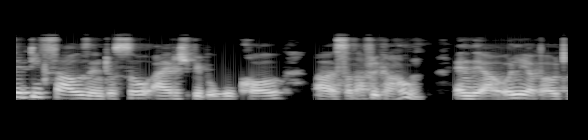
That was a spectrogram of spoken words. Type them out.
30,000 or so Irish people who call uh, South Africa home and there are only about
